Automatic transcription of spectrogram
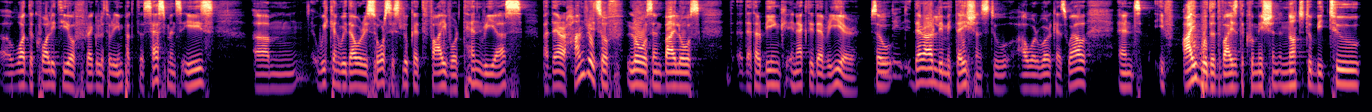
what the quality of regulatory impact assessments is, um, we can, with our resources, look at five or ten RIAs but there are hundreds of laws and bylaws that are being enacted every year. So Indeed. there are limitations to our work as well. And if I would advise the Commission not to be too,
